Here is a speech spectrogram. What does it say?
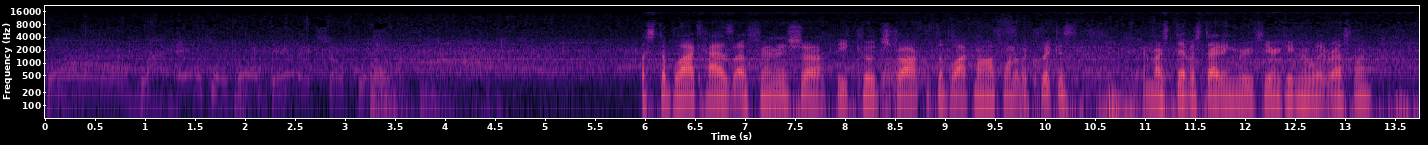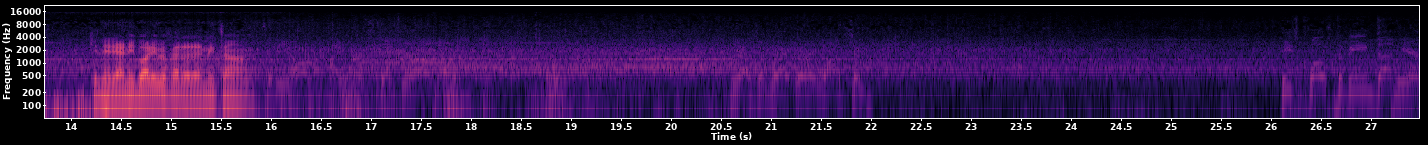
Whoa, Black able to avoid damage so quick. Aleister Black has a finisher. He could strike with the Black Mass, one of the quickest and most devastating moves here in King Elite Wrestling. Can hit anybody with it at any time. He's close to being done here.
